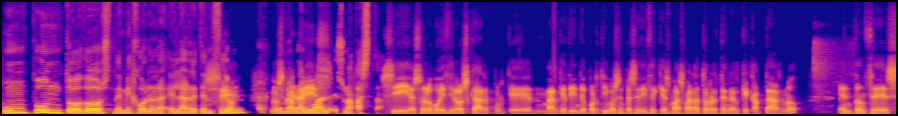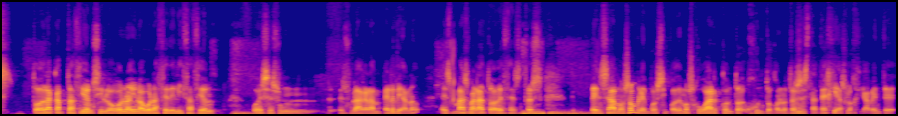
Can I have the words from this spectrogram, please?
un punto dos de mejora en la, en la retención los de manera KPIs anual es una pasta. Sí, eso lo puede decir Oscar, porque en marketing deportivo siempre se dice que es más barato retener que captar, ¿no? Entonces, toda la captación, si luego no hay una buena fidelización, pues es, un, es una gran pérdida, ¿no? Es más barato a veces. Entonces, pensamos, hombre, pues si podemos jugar con junto con otras estrategias, lógicamente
